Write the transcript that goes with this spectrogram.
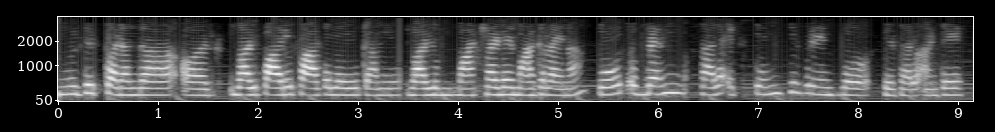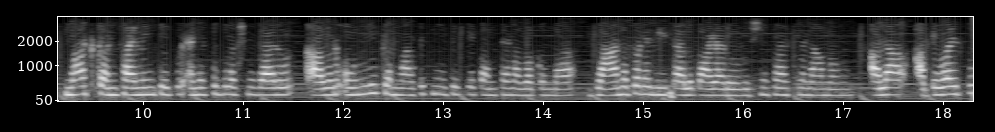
మ్యూజిక్ పరంగా ఆర్ వాళ్ళు పాడే పాటలు కానీ వాళ్ళు మాట్లాడే మాటలైనా బోత్ ఆఫ్ దెమ్ చాలా ఎక్స్పెన్సివ్ రేంజ్లో చేశారు. అంటే నాట్ కన్ఫైనింగ్ ఇప్పుడు ఎన్ఎస్ లక్ష్మి గారు ఆవిడ ఓన్లీ కర్ణాటక మ్యూజిక్కి కన్ఫైన్ అవ్వకుండా జానపద గీతాలు పాడారు విష్ణు సహస్రనామం అలా అటువైపు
